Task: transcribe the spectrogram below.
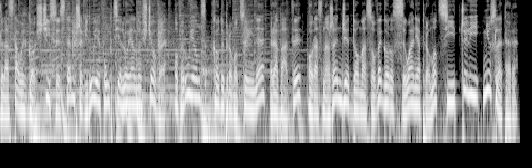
Dla stałych gości system przewiduje funkcje lojalnościowe, oferując kody promocyjne, rabaty oraz narzędzie do masowego rozsyłania promocji, czyli newsletter.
